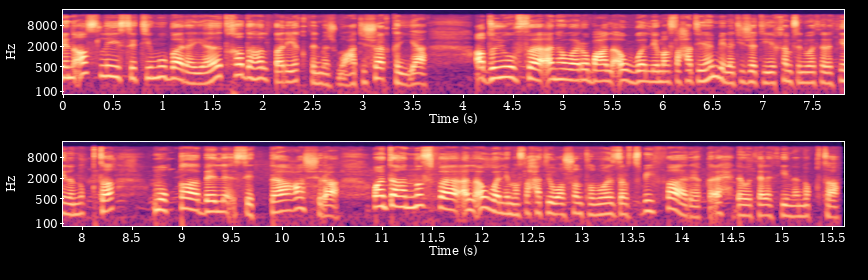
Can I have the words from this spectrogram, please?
من أصل ست مباريات خاضها الفريق في المجموعة الشرقية. الضيوف أنهوا الربع الأول لمصلحتهم بنتيجة 35 نقطة مقابل 16 وانتهى النصف الأول لمصلحة واشنطن ويزردز بفارق 31 نقطة.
